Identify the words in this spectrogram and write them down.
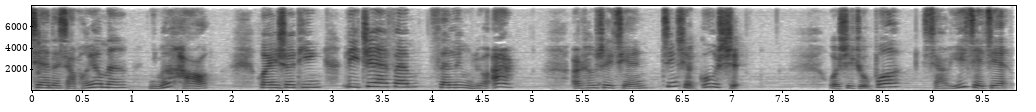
亲爱的小朋友们，你们好，欢迎收听荔枝 FM 三零五六二儿童睡前精选故事。我是主播小鱼姐姐。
